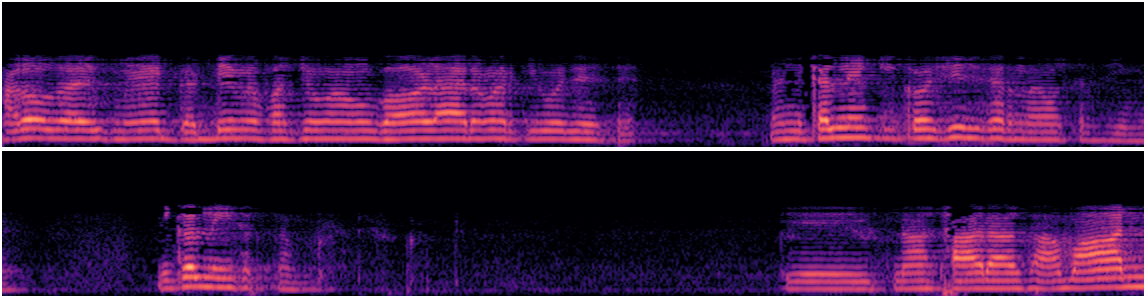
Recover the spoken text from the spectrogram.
हेलो गाइस, मैं गड्ढे में फंस चुका हूँ गॉड आर्मर की वजह से। मैं निकलने की कोशिश कर रहा हूँ सर जी मैं। निकल नहीं सकता मैं। ये इतना सारा सामान,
